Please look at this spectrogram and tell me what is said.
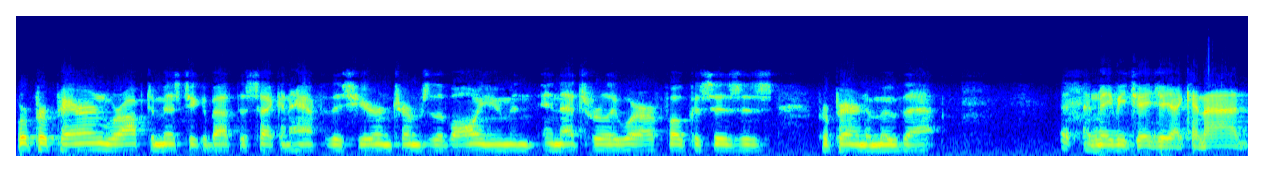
we're preparing. We're optimistic about the second half of this year in terms of the volume, and that's really where our focus is is preparing to move that. And maybe JJ, I can add.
